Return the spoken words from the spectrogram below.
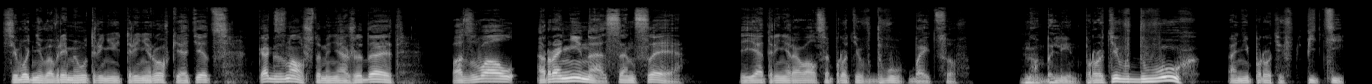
Сегодня во время утренней тренировки отец, как знал, что меня ожидает, позвал Ранина сенсея, я тренировался против двух бойцов. Но, блин, против двух, а не против пяти.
